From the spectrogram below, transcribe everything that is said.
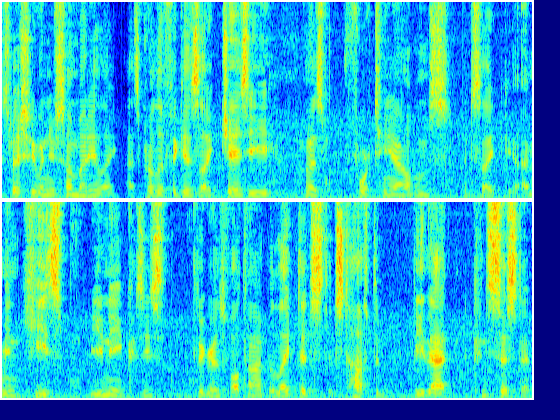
especially when you're somebody like as prolific as like Jay Z, who has 14 albums. It's like, I mean, he's unique because he's the greatest of all time, but like it's it's tough to be that consistent.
